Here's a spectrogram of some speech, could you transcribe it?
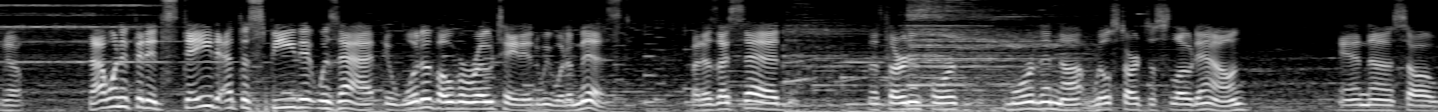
Yep. That one, if it had stayed at the speed it was at, it would have over rotated. We would have missed. But as I said, the third and fourth, more than not, will start to slow down. And uh, so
